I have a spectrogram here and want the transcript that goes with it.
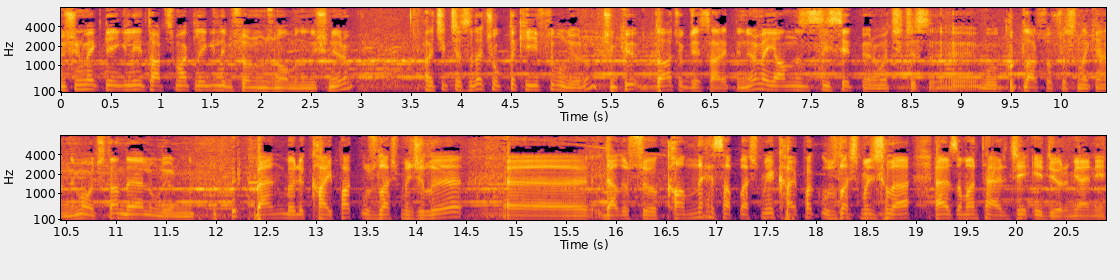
düşünmekle ilgili tartışmakla ilgili de bir sorunumuzun olmadığını düşünüyorum açıkçası da çok da keyifli buluyorum. Çünkü daha çok cesaretleniyorum ve yalnız hissetmiyorum açıkçası e, bu kurtlar sofrasında kendimi. O açıdan değerli buluyorum bunu. Ben böyle kaypak uzlaşmacılığı e, daha doğrusu kanlı hesaplaşmayı kaypak uzlaşmacılığa her zaman tercih ediyorum. Yani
